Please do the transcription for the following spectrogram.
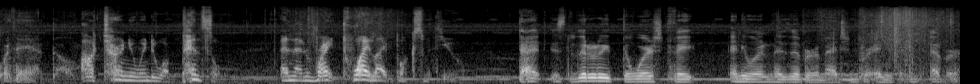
Where they at though? I'll turn you into a pencil, and then write Twilight books with you. That is literally the worst fate anyone has ever imagined for anything ever.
